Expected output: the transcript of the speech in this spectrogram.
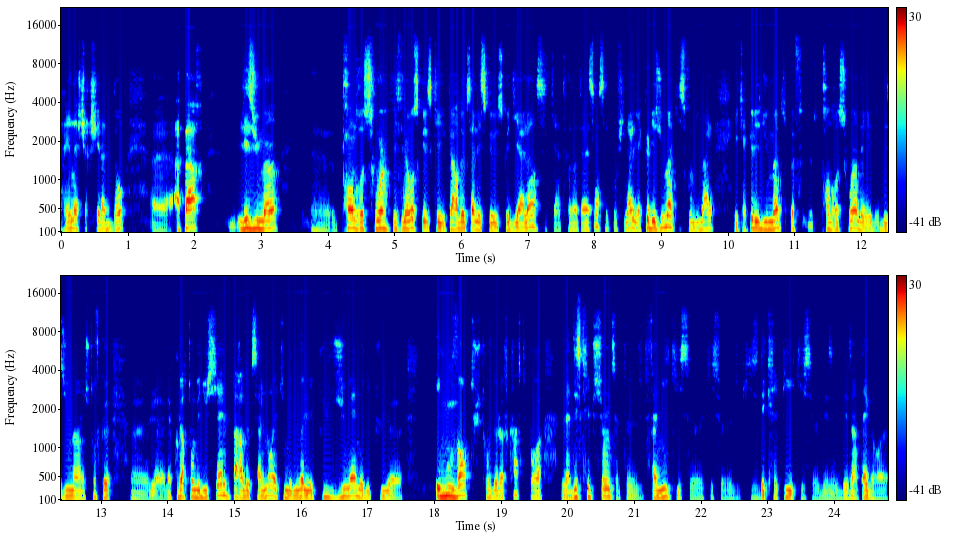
rien à chercher là-dedans, à part les humains euh, prendre soin. finalement, ce, qui est paradoxal et ce que, dit Alain, ce qui est très intéressant, c'est qu'au final, il n'y a que les humains qui se font du mal et qu'il n'y a que les humains qui peuvent prendre soin des, humains. Et je trouve que euh, la, couleur tombée du ciel, paradoxalement, est une des nouvelles les plus humaines et les plus euh, émouvantes, je trouve, de Lovecraft pour la description de cette famille qui se, qui se, qui se qui se désintègre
